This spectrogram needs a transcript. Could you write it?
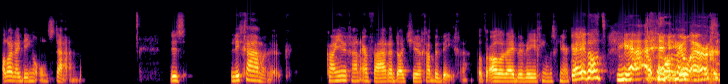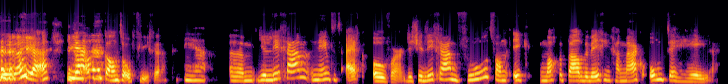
allerlei dingen ontstaan. Dus lichamelijk kan je gaan ervaren dat je gaat bewegen. Dat er allerlei bewegingen, misschien herken je dat? Ja, heel erg. Ja, je kan alle kanten opvliegen. Ja. Um, je lichaam neemt het eigenlijk over. Dus je lichaam voelt van ik mag bepaalde bewegingen gaan maken om te helen.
